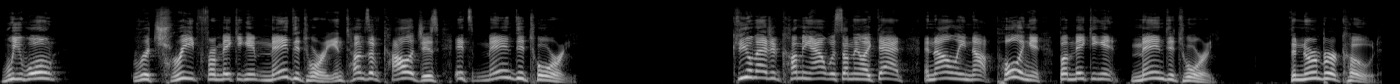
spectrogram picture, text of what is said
we won't retreat from making it mandatory. In tons of colleges, it's mandatory. Can you imagine coming out with something like that and not only not pulling it, but making it mandatory? The Nuremberg Code.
